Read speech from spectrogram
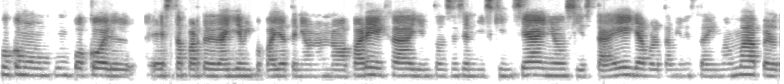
fue como un poco el, esta parte de ahí, mi papá ya tenía una nueva pareja y entonces en mis 15 años y está ella, pero también está mi mamá, pero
